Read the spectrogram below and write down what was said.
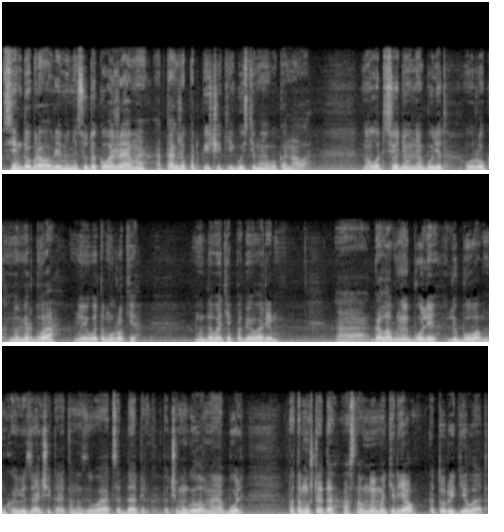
Всем доброго времени суток, уважаемые, а также подписчики и гости моего канала. Ну вот, сегодня у меня будет урок номер два. Ну и в этом уроке мы давайте поговорим о головной боли любого муховязальщика. Это называется даббинг. Почему головная боль? Потому что это основной материал, который делает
